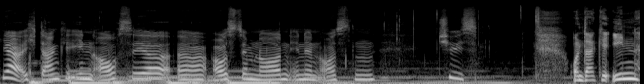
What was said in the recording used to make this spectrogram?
Ja, ich danke Ihnen auch sehr äh, aus dem Norden in den Osten. Tschüss. Und danke Ihnen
